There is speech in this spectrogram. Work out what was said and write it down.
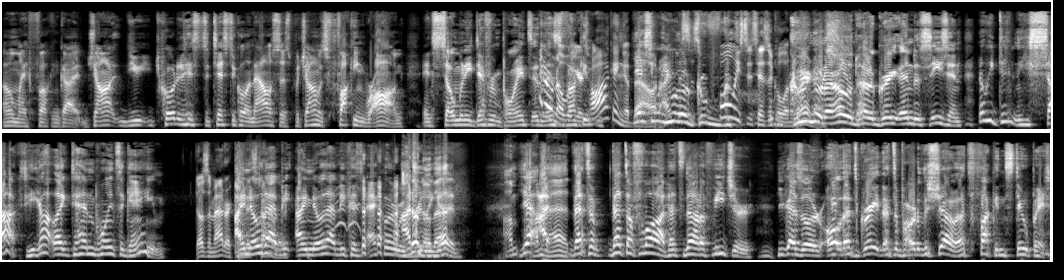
oh my fucking god, John, you quoted his statistical analysis, but John was fucking wrong in so many different points. In I don't know what you're talking about. Yes, you, I- you were this is fully statistical and. Allen had a great end of season. No, he didn't. He sucked. He got like ten points a game. Doesn't matter. I know that. Be, I know that because Ekeler was I don't know really that. good. I'm, Yeah, I'm I- bad. that's a that's a flaw. That's not a feature. You guys are oh, that's great. That's a part of the show. That's fucking stupid.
